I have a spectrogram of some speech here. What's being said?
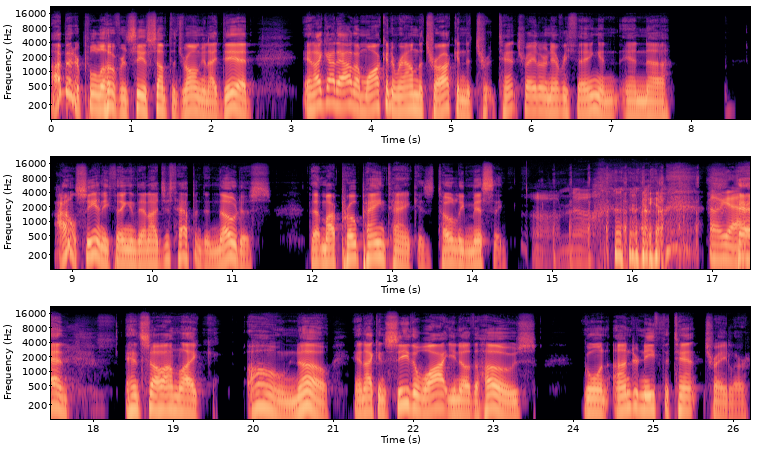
I better pull over and see if something's wrong, and I did. And I got out. I'm walking around the truck and the tr- tent trailer and everything, and and uh, I don't see anything. And then I just happened to notice that my propane tank is totally missing. Oh no. Yeah. Oh yeah. And and so I'm like, oh no. And I can see the wire, you know, the hose going underneath the tent trailer.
